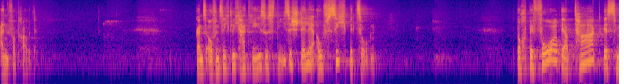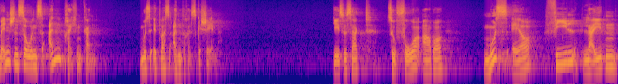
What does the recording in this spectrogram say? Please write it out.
anvertraut. Ganz offensichtlich hat Jesus diese Stelle auf sich bezogen. Doch bevor der Tag des Menschensohns anbrechen kann, muss etwas anderes geschehen. Jesus sagt, zuvor aber muss er viel leiden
